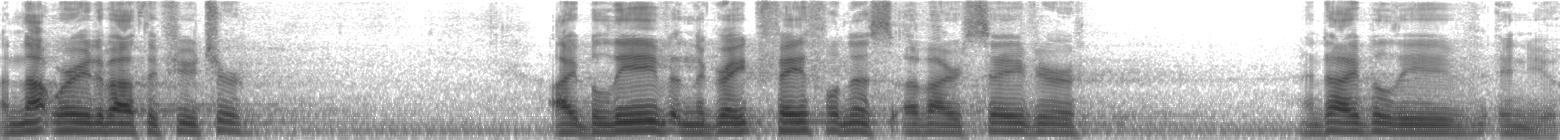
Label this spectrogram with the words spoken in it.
I'm not worried about the future. I believe in the great faithfulness of our Savior, and I believe in you.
